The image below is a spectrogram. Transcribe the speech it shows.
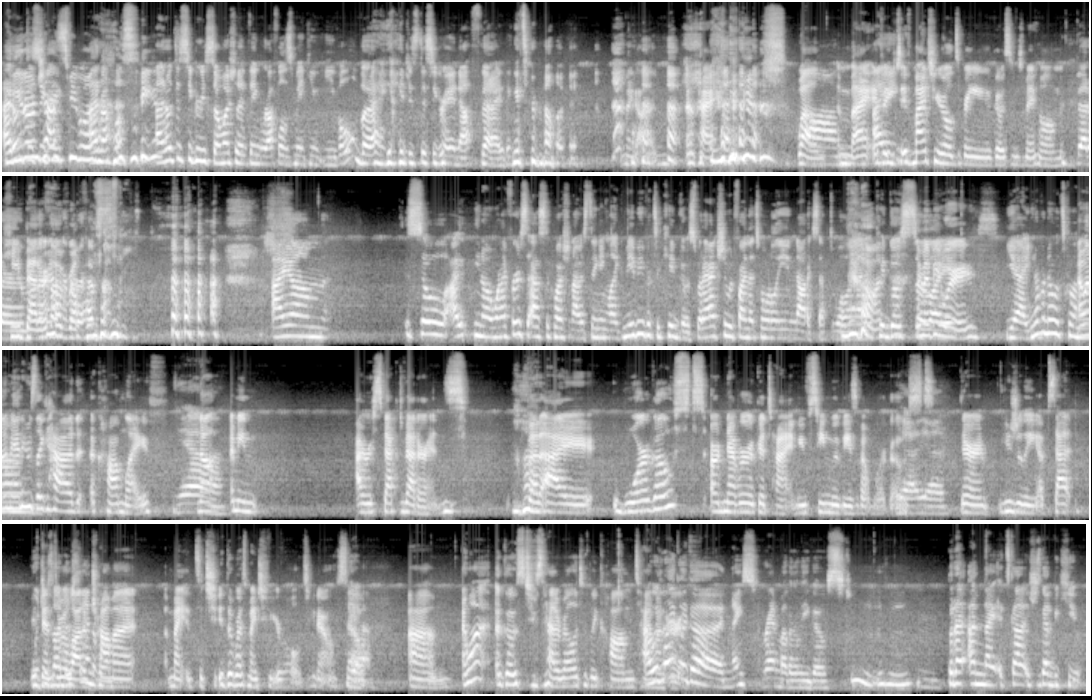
I don't, you don't disagree. trust people I with sleeves. I don't disagree so much that I think ruffles make you evil, but I, I just disagree enough that I think it's irrelevant. Oh my god. Okay. well, Um, my if, I- if my two year old's bringing a ghost into my home, Better, He better have motherfucker better have ruffles. ruffles. I um, So I, you know, when I first asked the question, I was thinking like maybe if it's a kid ghost, but I actually would find that totally not acceptable. No, kid ghosts are It might like, be worse. yeah, you never know what's going on. I on. want a man who's like had a calm life. yeah, Not, I mean, I respect veterans, but I war ghosts are never a good time. You've seen movies about war ghosts. yeah. yeah. They're usually upset. They've Which been through a lot of trauma. My it's a there was my two year old, you know. So yeah. Um, I want a ghost who's had a relatively calm time. I would like Earth. like a nice grandmotherly ghost, Mm-hmm. but I, I'm It's got she's got to be cute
